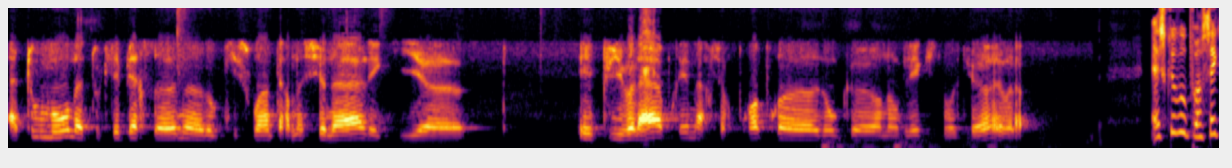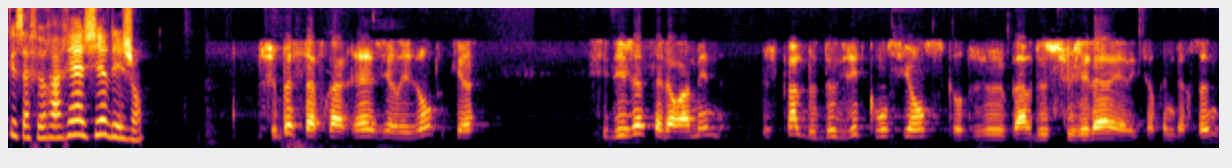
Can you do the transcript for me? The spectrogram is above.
à tout le monde, à toutes les personnes, euh, donc qui soit international et qui et puis voilà après marcheur propre donc en anglais qui Walker et voilà. Est-ce que vous pensez que ça fera réagir les gens? Je sais pas si ça fera réagir les gens, en tout cas, si déjà ça leur amène, je parle de degré de conscience quand je parle de ce sujet-là et avec certaines personnes,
